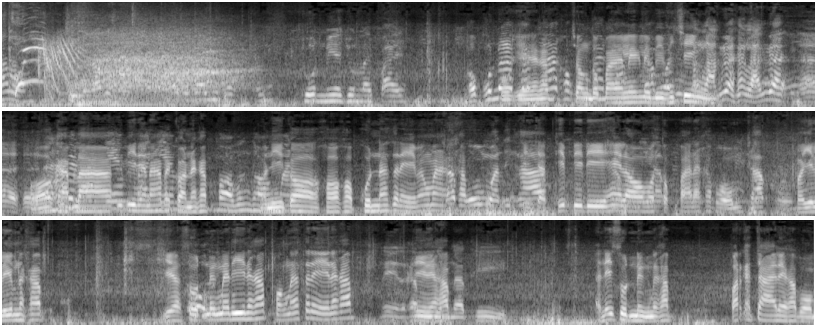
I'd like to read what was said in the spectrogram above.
ครับผมชวนเมียชวนอะไรไป ขอบคุณมากโอเคนะครับขบณช่องต่อไปเล็กๆเลย Bee Fishing ข้างหลังด้วยข้างหลังด้วยเออขอกราบลาพี่ๆนะนะไปก่อนนะครับ บ่อบึงทอง วันนี้ก็ขอขอบคุณนักเสน่ห์มากๆครับนะครับผมสวัสดีคที่รับจัดทริปดีๆ ให้เรามาตกปลานะครับผมครับผม ก็อย่าลืมนะครับเหยื่อสุดหนึ่งนาทีนะครับ ของนักเสน่ห์นะครับ นี่นะครับนี่นะครับ หงนาทีอันนี้สุดหนึ่งนะครับ วัดกระจายเลยครับผม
